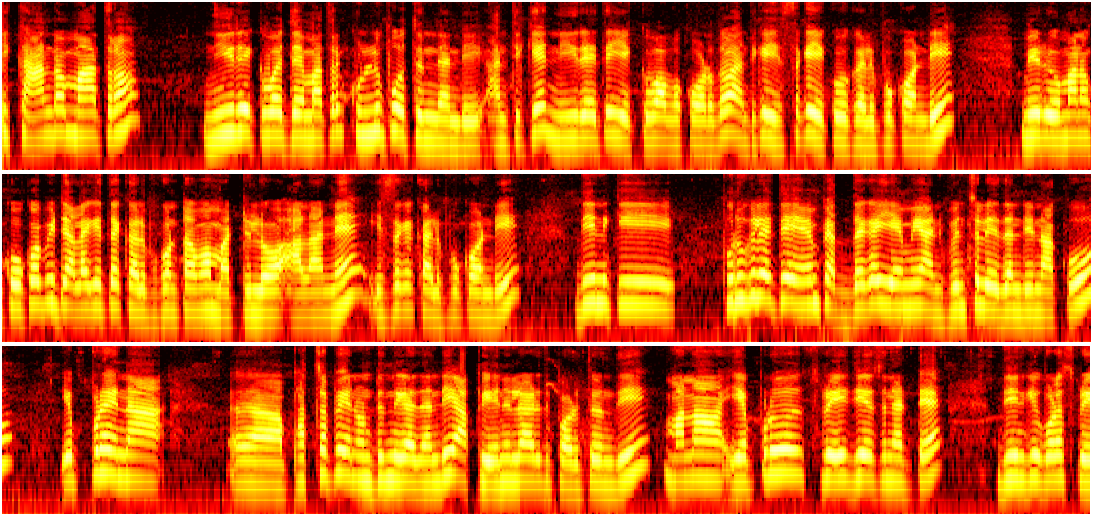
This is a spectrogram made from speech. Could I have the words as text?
ఈ కాండం మాత్రం నీరు ఎక్కువైతే మాత్రం కుళ్ళిపోతుందండి. అందుకే నీరైతే ఎక్కువ అవ్వకూడదు. అందుకే ఇసుక ఎక్కువ కలుపుకోండి. మీరు మనం కోకోబీట్ ఎలాగైతే కలుపుకుంటామో మట్టిలో అలానే ఇసుక కలుపుకోండి. దీనికి పురుగులైతే ఏం పెద్దగా ఏమీ అనిపించలేదండి నాకు. ఎప్పుడైనా పచ్చ పేను ఉంటుంది కదండి ఆ పేనులాడిది పడుతుంది. మనం ఎప్పుడు స్ప్రే చేసినట్టే దీనికి కూడా స్ప్రే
